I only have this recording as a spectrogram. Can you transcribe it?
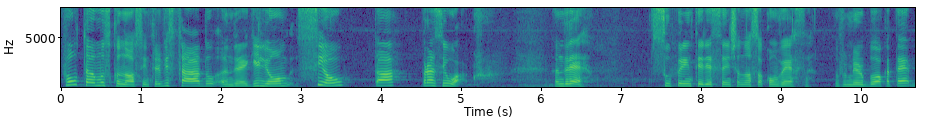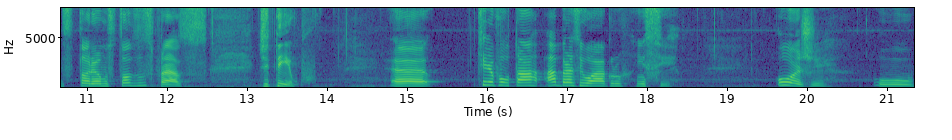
Voltamos com o nosso entrevistado, André Guilhom, CEO da Brasil Agro. André, super interessante a nossa conversa. No primeiro bloco até estouramos todos os prazos de tempo. Uh, queria voltar a Brasil Agro em si. hoje, o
